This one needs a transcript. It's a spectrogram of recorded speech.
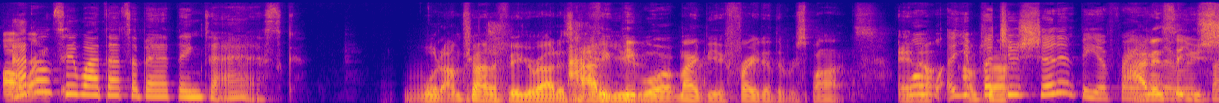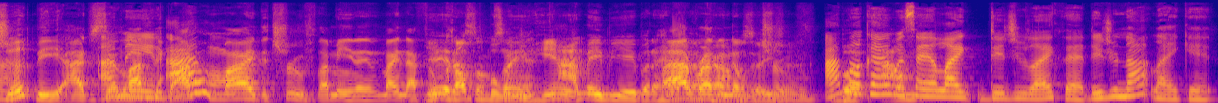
All I right don't see why that's a bad thing to ask. What I'm trying to figure out is I how do you people are, might be afraid of the response. and well, I'm- I'm but trying- you shouldn't be afraid. I didn't the say you should be. I just said I a lot mean, of people. I, I- don't mind the truth. I mean, it might not feel yeah, that's what I'm comfortable when you saying. hear I may be able to have I'd rather know the truth. I'm okay with I'm- saying like, did you like that? Did you not like it?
